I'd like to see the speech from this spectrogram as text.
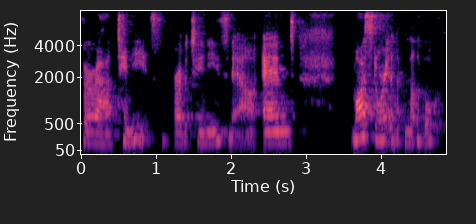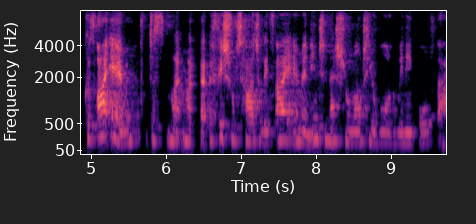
for uh, 10 years, for over 10 years now. And my story and another book because I am just my, my official title is I am an international multi award winning author.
